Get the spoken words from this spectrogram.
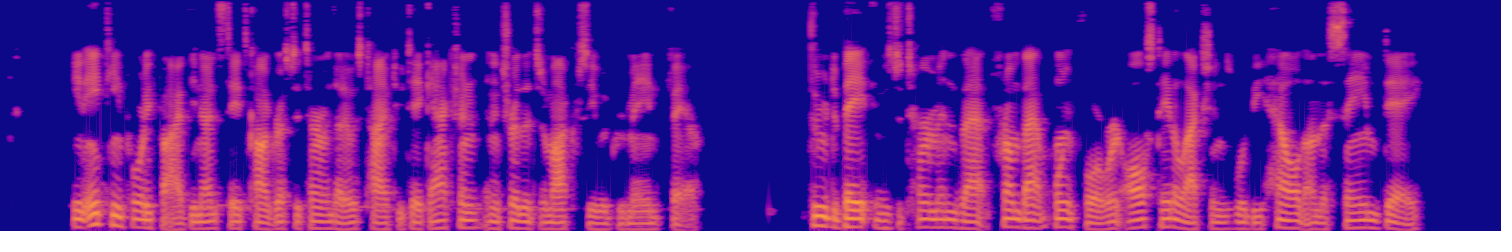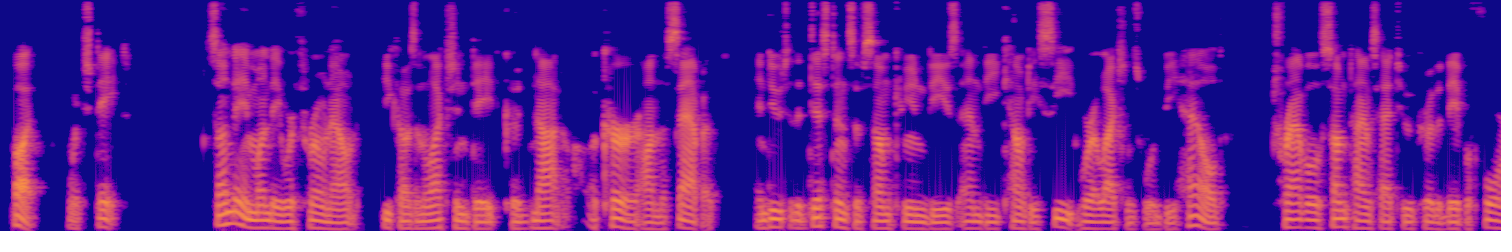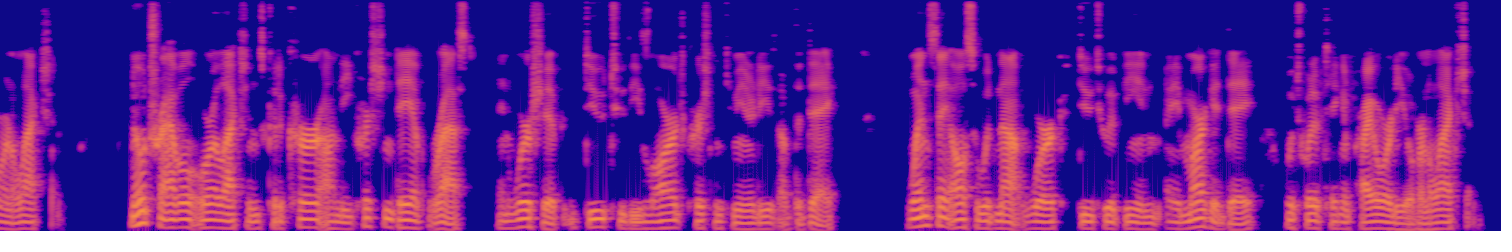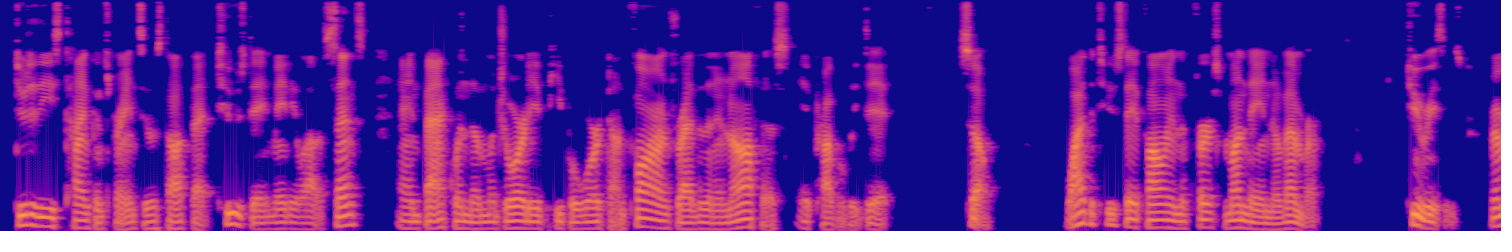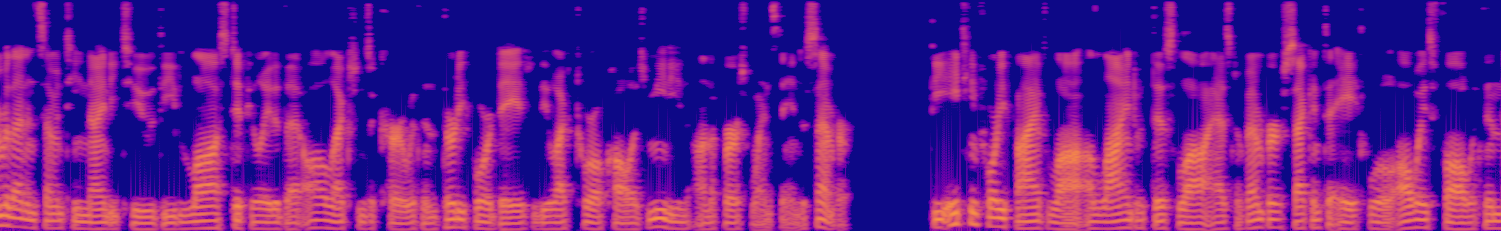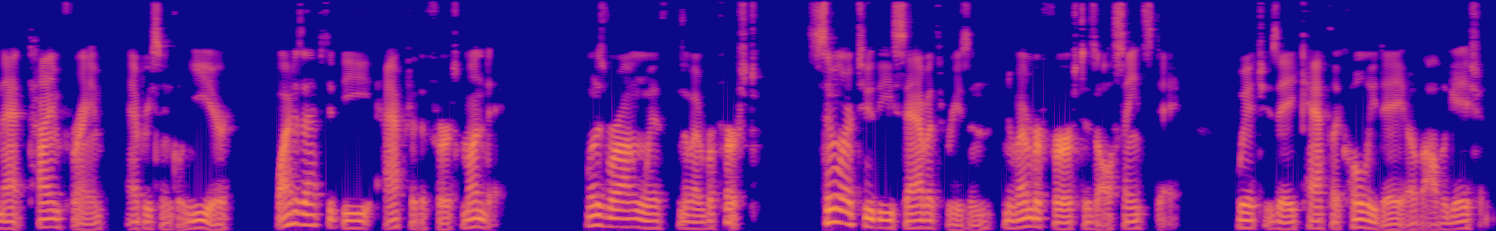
In 1845, the United States Congress determined that it was time to take action and ensure that democracy would remain fair. Through debate, it was determined that from that point forward, all state elections would be held on the same day. But which date? Sunday and Monday were thrown out because an election date could not occur on the Sabbath, and due to the distance of some communities and the county seat where elections would be held, travel sometimes had to occur the day before an election. No travel or elections could occur on the Christian day of rest and worship due to the large Christian communities of the day. Wednesday also would not work due to it being a market day, which would have taken priority over an election. Due to these time constraints, it was thought that Tuesday made a lot of sense, and back when the majority of people worked on farms rather than in office, it probably did. So, why the Tuesday following the first Monday in November? Two reasons. Remember that in 1792, the law stipulated that all elections occur within 34 days of the Electoral College meeting on the first Wednesday in December. The 1845 law aligned with this law as November 2nd to 8th will always fall within that time frame every single year. Why does it have to be after the first Monday? What is wrong with November 1st? Similar to the Sabbath reason, November 1st is All Saints' Day which is a Catholic holy day of obligation.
